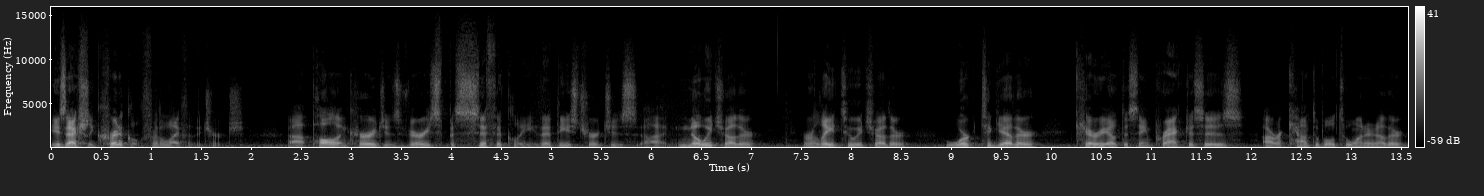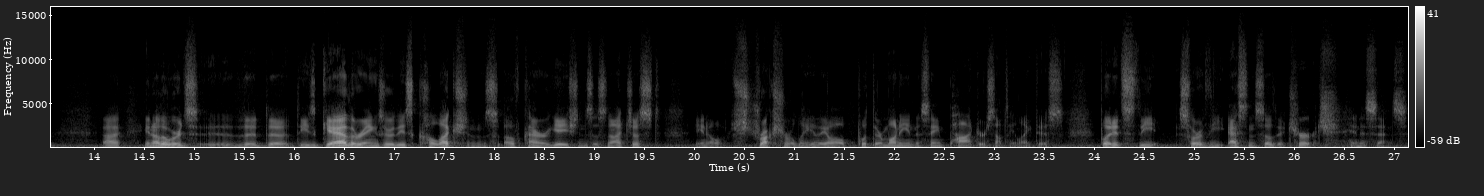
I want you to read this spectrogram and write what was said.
is actually critical for the life of the church. Uh, Paul encourages very specifically that these churches uh, know each other, relate to each other, work together, carry out the same practices, are accountable to one another. Uh, in other words, the, the, these gatherings or these collections of congregations is not just, you know, structurally, they all put their money in the same pot or something like this, but it's the sort of the essence of the church in a sense.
